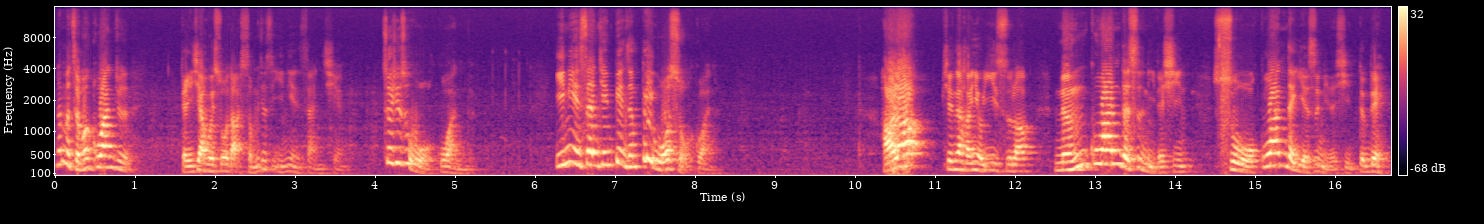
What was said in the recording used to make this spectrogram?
那么怎么观？就是等一下会说到什么叫是一念三千。这就是我观的，一念三千变成被我所观。好了，现在很有意思了。能观的是你的心，所观的也是你的心，对不对？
